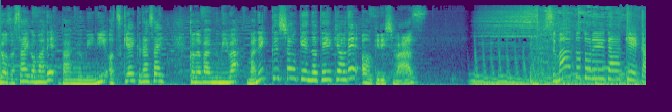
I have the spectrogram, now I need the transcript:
どうぞ最後まで番組にお付き合いください。この番組はマネックス証券の提供でお送りします。スマートトレーダー計画、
